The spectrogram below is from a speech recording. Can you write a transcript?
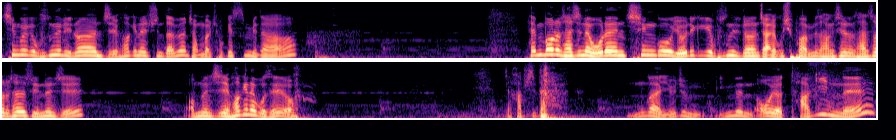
친구에게 무슨 일이 일어나는지 확인해 주신다면 정말 좋겠습니다 햄버는 자신의 오랜 친구 요리기에게 무슨 일이 일어나는지 알고 싶어 합니다 당신은 단서를 찾을 수 있는지 없는지 확인해 보세요 자 갑시다 뭔가 요즘 읽는 어 야 닭이 있네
